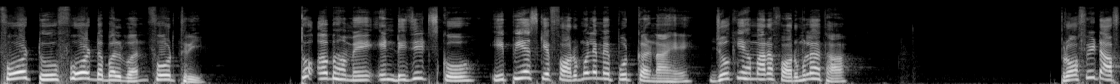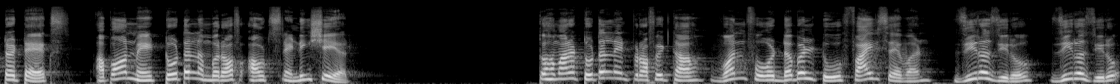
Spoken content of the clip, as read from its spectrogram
four two four double one four three तो अब हमें इन डिजिट्स को ईपीएस e के फॉर्मूले में पुट करना है, जो कि हमारा फॉर्मूला था। प्रॉफिट आफ्टर टैक्स अपॉन में total number of outstanding share तो हमारा टोटल नेट प्रॉफिट था one four double two five seven zero zero zero zero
